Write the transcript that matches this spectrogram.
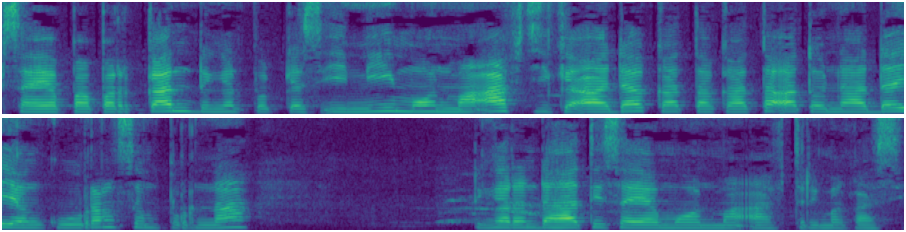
saya paparkan dengan podcast ini. Mohon maaf jika ada kata-kata atau nada yang kurang sempurna. Dengan rendah hati saya mohon maaf. Terima kasih.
